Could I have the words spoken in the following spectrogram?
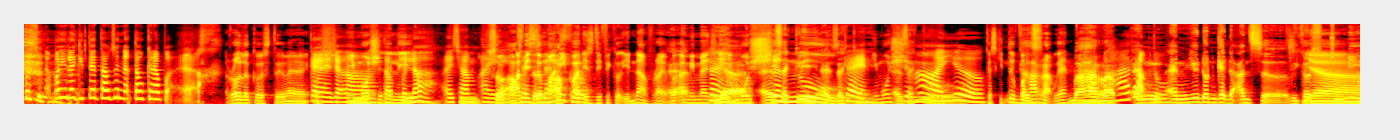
Lepas tu nak bayar lagi 10,000 nak tahu kenapa. Ah, Roller coaster man. Kan Ush, macam ah, Emotionally. Tak apalah. I macam I So, I mean the money after- part is difficult enough right But Uh, imagining yeah, emotion exactly, tu exactly, Kan? Emotion exactly. Ha, ya. Because kita Because berharap kan Berharap, Ah, berharap and tu. and you don't get the answer because to Yeah. me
